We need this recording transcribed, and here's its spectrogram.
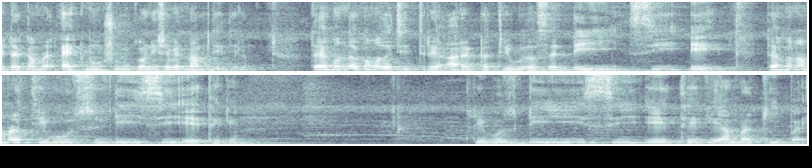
এটাকে আমরা এক নং সমীকরণ হিসেবে নাম দিয়ে দিলাম। তো এখন দেখো আমাদের চিত্রে আর একটা ত্রিভুজ আছে ডি সি এ তো এখন আমরা ত্রিভুজ ডি সি এ থেকে, ত্রিভুজ ডি সি এ থেকে আমরা কি পাই?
